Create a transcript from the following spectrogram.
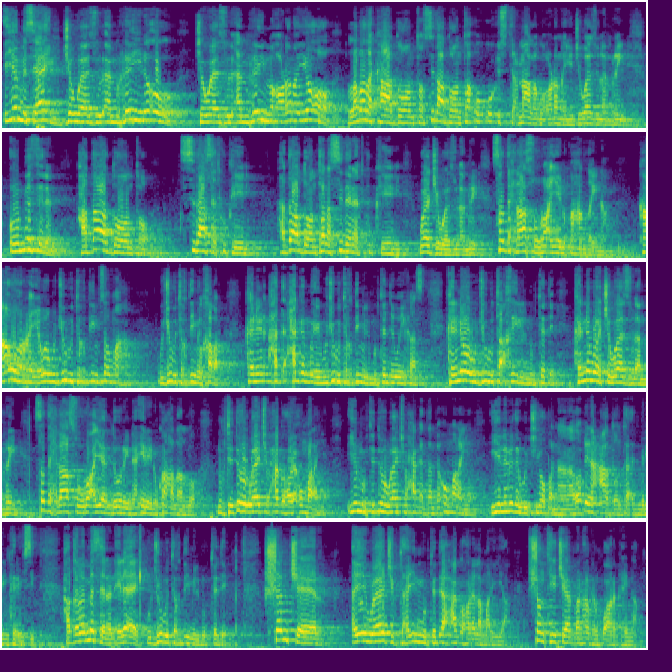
Iyo masaa'il jawaazulamrayna oo jawaazulamrayn la odhanayo oo labada kaa doonto sidaa doonta u isticmaal lagu odhanayo jawaazulamrayn oo maalan haddaad doonto sidaasaad ku keeni. Haddaad doontana sidanaad ku keeni. Waa jawaazulamrayn saddexdaa suuro ayaynu ka hadlaynaa. Kaa u horreeya waa wujuubu taqdiim sow maaha wujubu taqdiim اkhabr agga wujubu taqdiim اmubtada wey kaas kanina waa wujubu taakhiir اmubtada kanina waa jawaazu اlamrayn saddexdaa suuro ayaan doonaynaa inaynu ka hadalno mubtadaho waajib xagga hore u maraya iyo mubtadaho waajib xagga dambe u maraya iyo labada wejiyoo banaanaado dhinacaa doonta aad marin karaysid haddaba maalan ila eg wujubu taqdiim اmubtade shan jeer ayay waajib tahay in mubtadaha xagga hore la mariya shantii jeer baan halkan ku arkaynaa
